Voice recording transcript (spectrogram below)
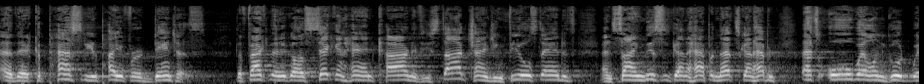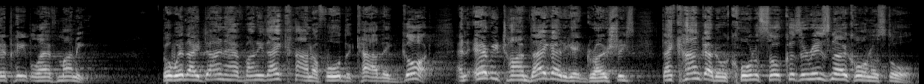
uh, their capacity to pay for a dentist, the fact that they've got a second-hand car, and if you start changing fuel standards and saying this is going to happen, that's going to happen, that's all well and good where people have money. But where they don't have money, they can't afford the car they've got. And every time they go to get groceries, they can't go to a corner store because there is no corner store.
